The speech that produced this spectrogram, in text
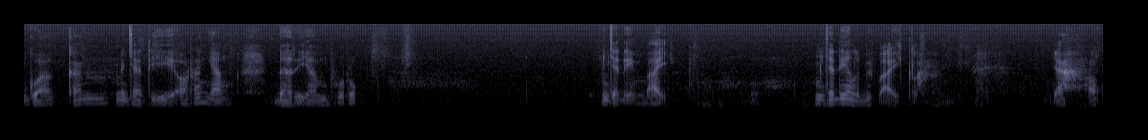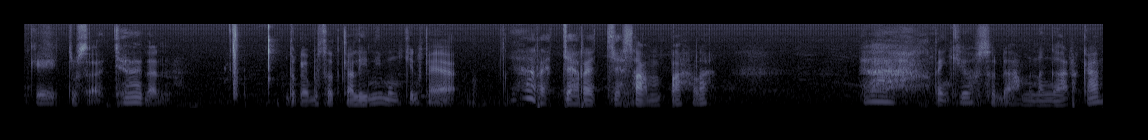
gue akan menjadi orang yang dari yang buruk menjadi yang baik. Menjadi yang lebih baik lah. Ya oke okay, itu saja dan untuk episode kali ini mungkin kayak ya receh-receh sampah lah. Ya thank you sudah mendengarkan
